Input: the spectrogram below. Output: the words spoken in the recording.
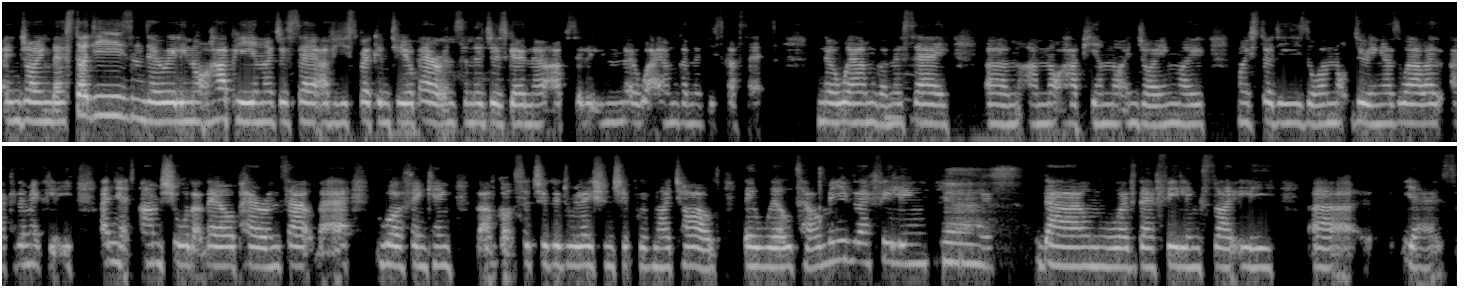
enjoying their studies and they're really not happy and i just say have you spoken to your parents? And they're just go no absolutely no way i'm going to discuss it. No way i'm going to say um, i'm not happy i'm not enjoying my my studies or i'm not doing as well as academically. And yet i'm sure that there are parents out there who are thinking that i've got such a good relationship with my child they will tell me if they're feeling yes down or if they're feeling slightly uh, yes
